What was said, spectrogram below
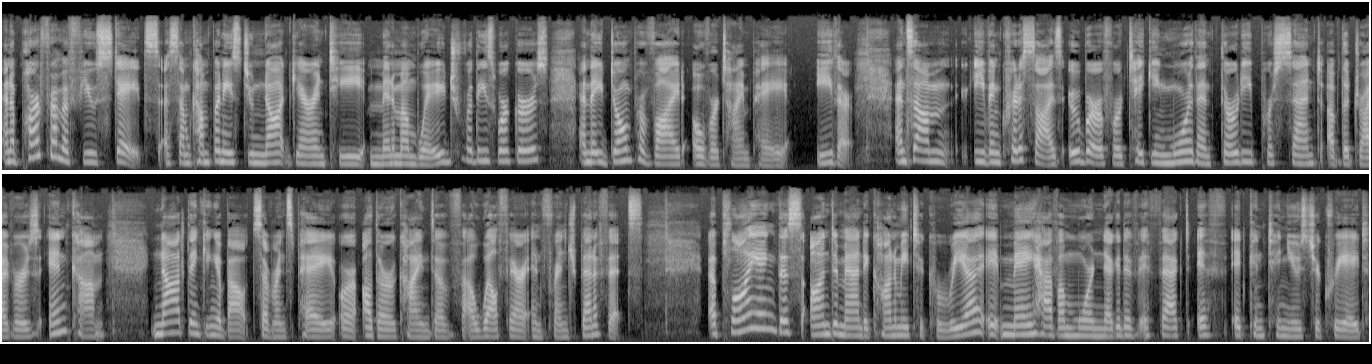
and apart from a few states, uh, some companies do not guarantee minimum wage for these workers, and they don't provide overtime pay either. And some even criticize Uber for taking more than 30% of the driver's income, not thinking about severance pay or other kind of uh, welfare and fringe benefits. Applying this on demand economy to Korea, it may have a more negative effect if it continues to create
